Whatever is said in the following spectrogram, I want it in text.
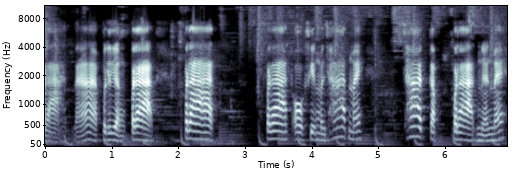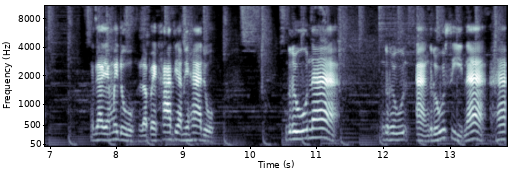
ปราดนะ เปลืองปราดปราดปราดออกเสียงเหมือนชาติไหมชาติกับปราดเหมือนไหมเรายังไม่ดูเราไปข้ามที่คำที่ 5 ดู รู้หน้า รู้อ่านรู้สี่หน้าห้า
